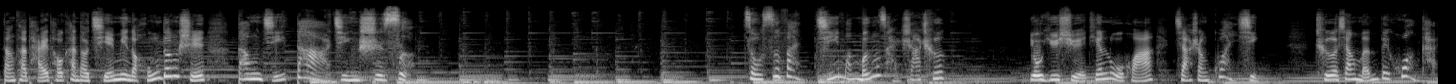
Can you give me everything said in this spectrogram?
当他抬头看到前面的红灯时，当即大惊失色。走私犯急忙猛踩刹车，由于雪天路滑，加上惯性，车厢门被晃开，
